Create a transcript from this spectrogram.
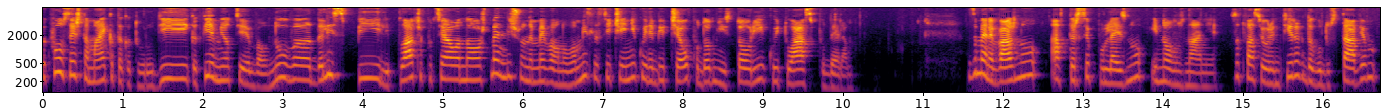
какво усеща майката като роди, какви емоции е вълнува, дали спи или плаче по цяла нощ, мен лично не ме вълнува. Мисля си, че и никой не би чел подобни истории, които аз поделям. За мен е важно, аз търся полезно и ново знание. Затова се ориентирах да го доставям,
